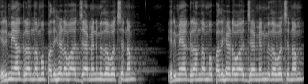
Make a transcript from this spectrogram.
ఇర్మియా గ్రంథము పదిహేడవ అధ్యాయం ఎనిమిదవ వచనం. ఇర్మియా గ్రంథము పదిహేడవ అధ్యాయం ఎనిమిదవ వచనం.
